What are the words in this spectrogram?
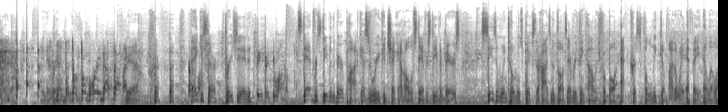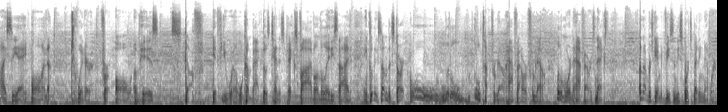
in a random. Don't, don't worry about that, my yeah. Thank you, sir. Appreciate it. You're welcome. Stanford Steve and the Bear podcast is where you can check out all of Stanford Stephen Bears season win totals, picks, their Heisman thoughts, everything college football. At Chris Fallica, by the way, F A L L I C A on Twitter for all of his stuff, if you will. We'll come back. Those tennis picks, five on the lady side, including some that start oh, little little time from now, half hour from now, a little more than a half hours. Next, a numbers game at VSiN, the Sports Betting Network.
